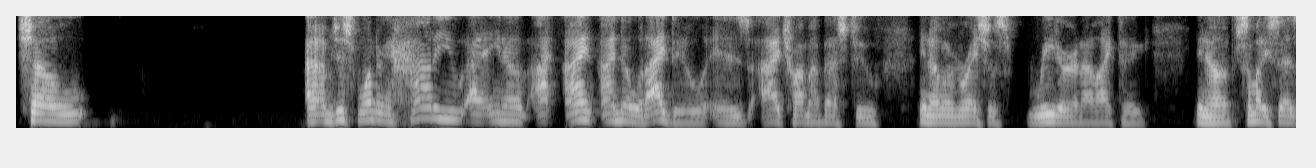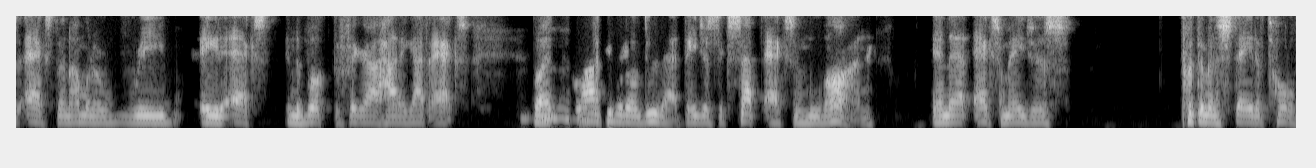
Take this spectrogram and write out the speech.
So I'm just wondering how do you, I, you know, I, I I know what I do is I try my best to, you know, I'm a voracious reader and I like to, you know, if somebody says X, then I'm going to read A to X in the book to figure out how they got to X. But mm-hmm. a lot of people don't do that. They just accept X and move on, and that X may just put them in a state of total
